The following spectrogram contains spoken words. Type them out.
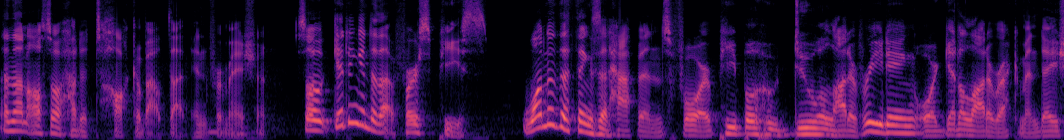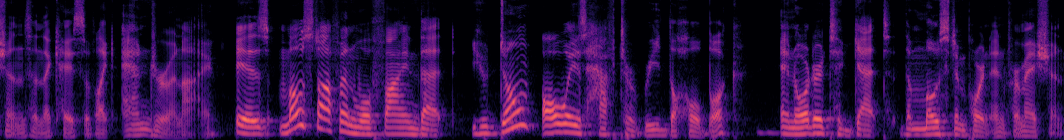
and then also how to talk about that information. So, getting into that first piece, one of the things that happens for people who do a lot of reading or get a lot of recommendations, in the case of like Andrew and I, is most often we'll find that you don't always have to read the whole book in order to get the most important information.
